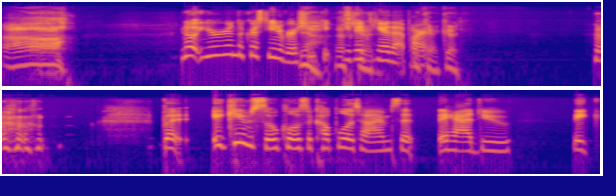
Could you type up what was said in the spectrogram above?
Ah, No, you're in the Chris universe. yeah, you, you didn't hear that part. Okay, good. But it came so close a couple of times that they had to, like,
